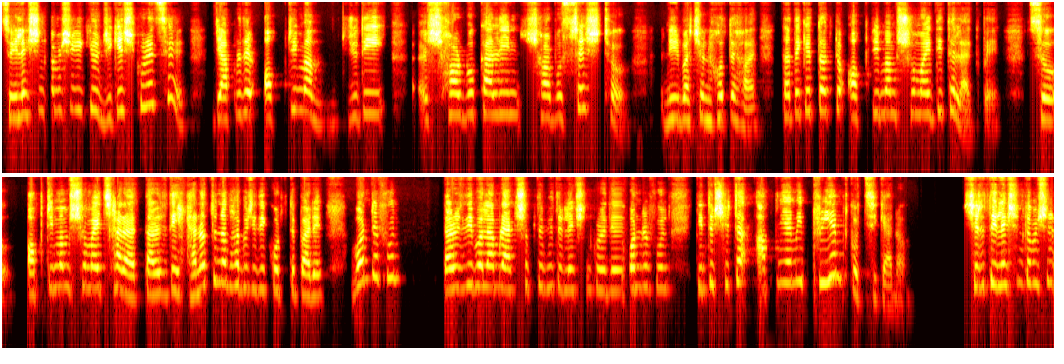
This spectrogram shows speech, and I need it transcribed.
সো ইলেকশন কমিশনকে কেউ জিজ্ঞেস করেছে যে আপনাদের অপটিমাম যদি সর্বকালীন, সর্বশ্রেষ্ঠ নির্বাচন হতে হয় তাদেরকে তো একটা অপটিমাম সময় দিতে লাগবে। সো অপটিমাম সময় ছাড়া তারা যদি হেনতনা ভাবে যদি করতে পারে ওয়ান্ডারফুল তারা যদি বলে আমরা এক সপ্তাহের ভিতরে ইলেকশন করে দিই ওয়ান্ডারফুল কিন্তু সেটা আপনি, আমি প্রিএম্প করছি কেন? সেটা তো ইলেকশন কমিশন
